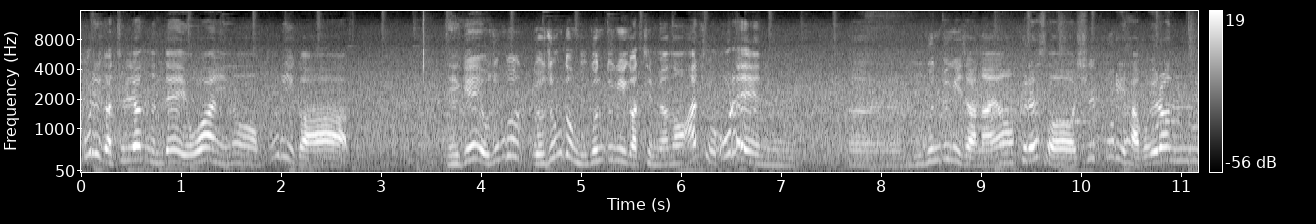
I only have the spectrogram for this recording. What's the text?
뿌리가 틀렸는데 요 아이는 뿌리가 되게 요 정도 요 정도 묵은둥이 같으면 아주 오랜 음, 묵은둥이잖아요. 그래서 실뿌리하고 이런 애-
